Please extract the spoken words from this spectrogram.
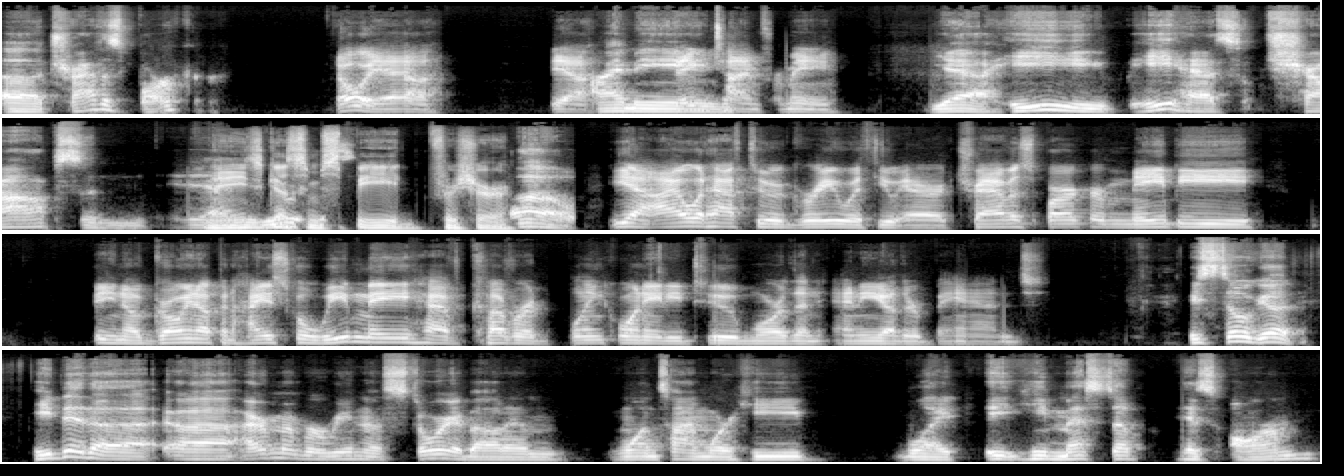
Uh, Travis Barker. Oh yeah. Yeah. I mean, Big time for me. Yeah, he he has some chops and yeah, Man, he's he got was- some speed for sure. Oh, Yeah, I would have to agree with you, Eric. Travis Barker, maybe, you know, growing up in high school, we may have covered Blink 182 more than any other band. He's still good. He did a. Uh, I remember reading a story about him one time where he like he he messed up his arm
